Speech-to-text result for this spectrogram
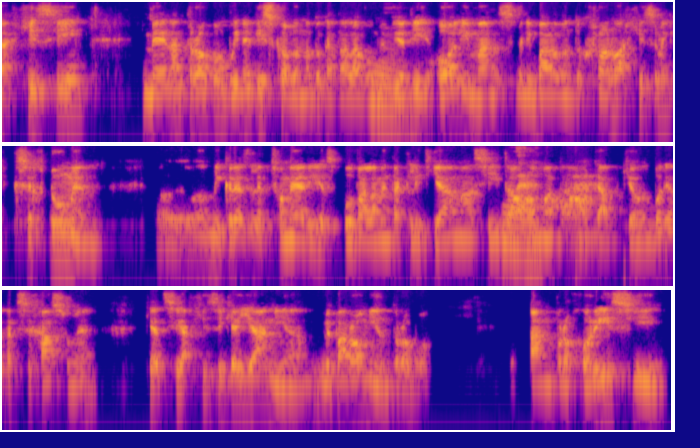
αρχίζει με έναν τρόπο που είναι δύσκολο να το καταλάβουμε, mm. διότι όλοι μας με την πάροδο του χρόνου αρχίζουμε και ξεχνούμε ε, μικρές λεπτομέρειες που βάλαμε τα κλειδιά μας ή τα ναι. ονόματα κάποιον, μπορεί να τα ξεχάσουμε και έτσι αρχίζει και η άνοια με παρόμοιο τρόπο. Αν προχωρήσει ε,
